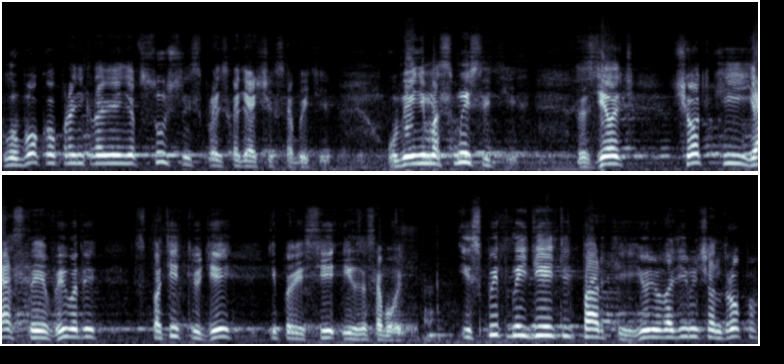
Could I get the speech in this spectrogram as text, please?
глубокого проникновения в сущность происходящих событий, умением осмыслить их, сделать четкие, ясные выводы, сплотить людей и повести их за собой. Испытанный деятель партии Юрий Владимирович Андропов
